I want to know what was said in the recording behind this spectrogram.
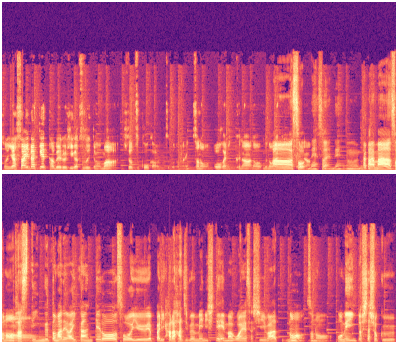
その野菜だけ食べる日が続いてもまあ一つ効果あるってことだね。そのオーガニックなあの無農薬のああそうだね。そうやね、うん、だからまあそのファスティングとまではいかんけどそういうやっぱり腹八分目にして孫は優しいわのそのをメインとした食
